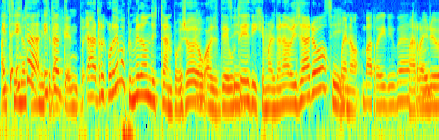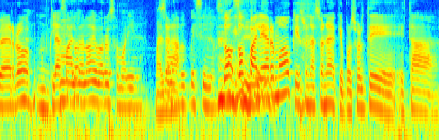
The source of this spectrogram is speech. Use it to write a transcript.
así nos ah, recordemos primero dónde están porque yo de ustedes dije Maldonado Villaro bueno Barreiro y Berro. Barreiro y Berro un clásico. Maldonado y Barrio Zamorino. Maldonado. vecinos. Dos, dos Palermo que es una zona que por suerte está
